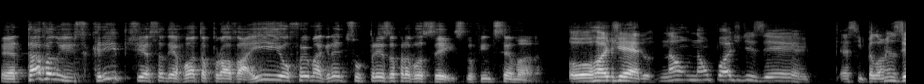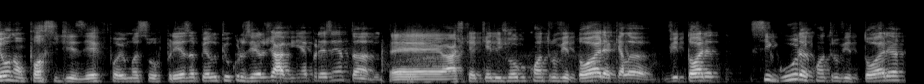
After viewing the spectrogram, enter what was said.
Estava é, no script essa derrota para o Havaí ou foi uma grande surpresa para vocês no fim de semana? Ô, Rogério, não, não pode dizer assim, pelo menos eu não posso dizer que foi uma surpresa pelo que o Cruzeiro já vinha apresentando. É, eu acho que aquele jogo contra o Vitória, aquela vitória segura contra o Vitória,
